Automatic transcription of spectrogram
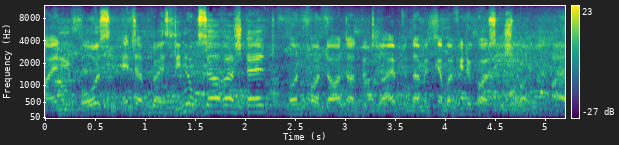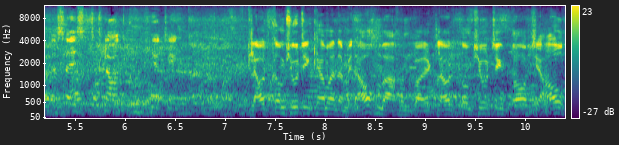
einen großen Enterprise Linux-Server stellt und von dort dann betreibt und damit kann man viele Kosten sparen. Das heißt Cloud Computing. Cloud Computing kann man damit auch machen, weil Cloud Computing braucht ja auch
